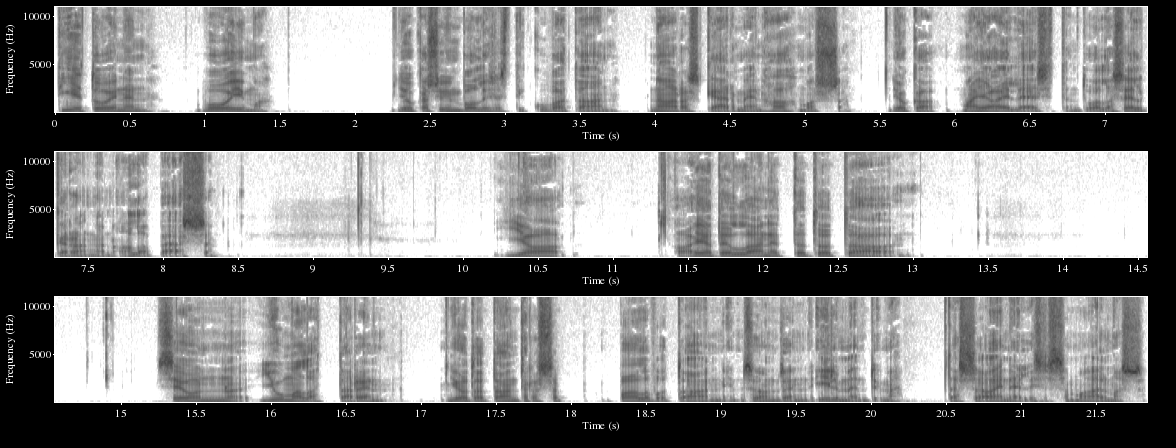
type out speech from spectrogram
tietoinen voima, joka symbolisesti kuvataan naaraskäärmeen hahmossa, joka majailee sitten tuolla selkärangan alapäässä. Ja ajatellaan, että tota, se on jumalattaren, jota tantrassa palvotaan, niin se on sen ilmentymä tässä aineellisessa maailmassa.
